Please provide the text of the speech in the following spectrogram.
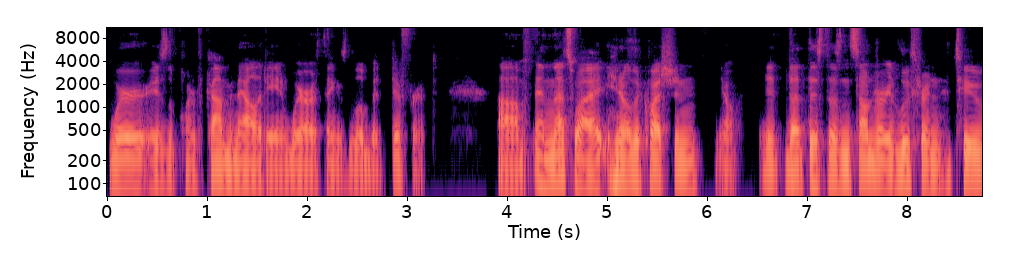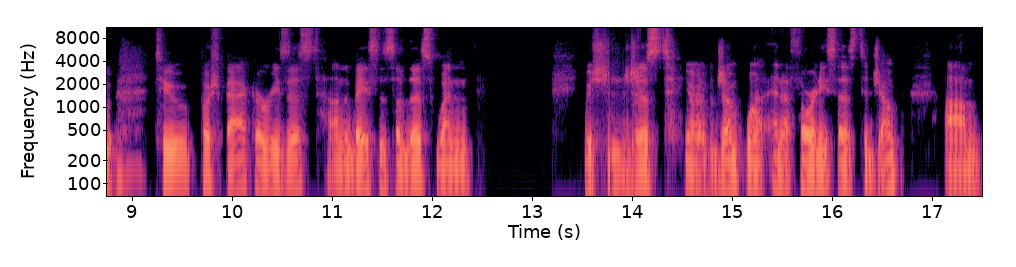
where is the point of commonality and where are things a little bit different? Um, and that's why, you know, the question, you know, it, that this doesn't sound very Lutheran to to push back or resist on the basis of this when we should just you know jump when an authority says to jump um,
